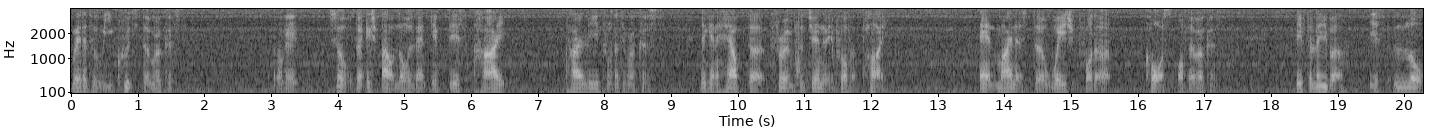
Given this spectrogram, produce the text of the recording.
whether to recruit the workers. Okay so the HR knows that if these high highly productive workers they can help the firm to generate profit pi and minus the wage for the cost of the workers. If the labor is low,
